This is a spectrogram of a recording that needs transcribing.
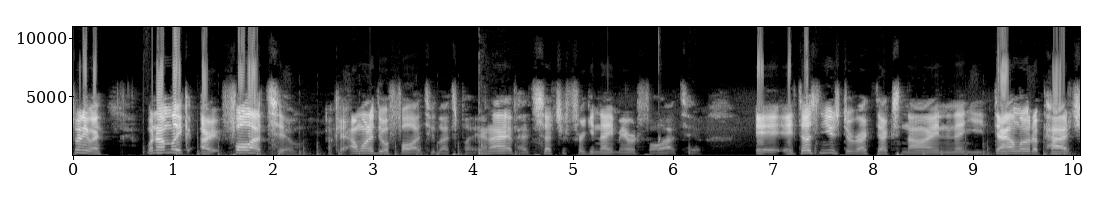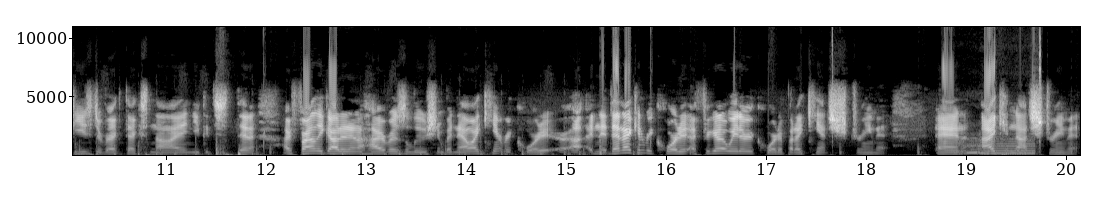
So anyway, when I'm like, alright, Fallout 2. Okay, I want to do a Fallout 2 Let's Play. And I have had such a freaking nightmare with Fallout 2. It, it doesn't use DirectX 9, and then you download a patch, use DirectX 9. You could then I finally got it in a high resolution, but now I can't record it. Or, uh, and then I can record it. I figured out a way to record it, but I can't stream it, and I cannot stream it.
